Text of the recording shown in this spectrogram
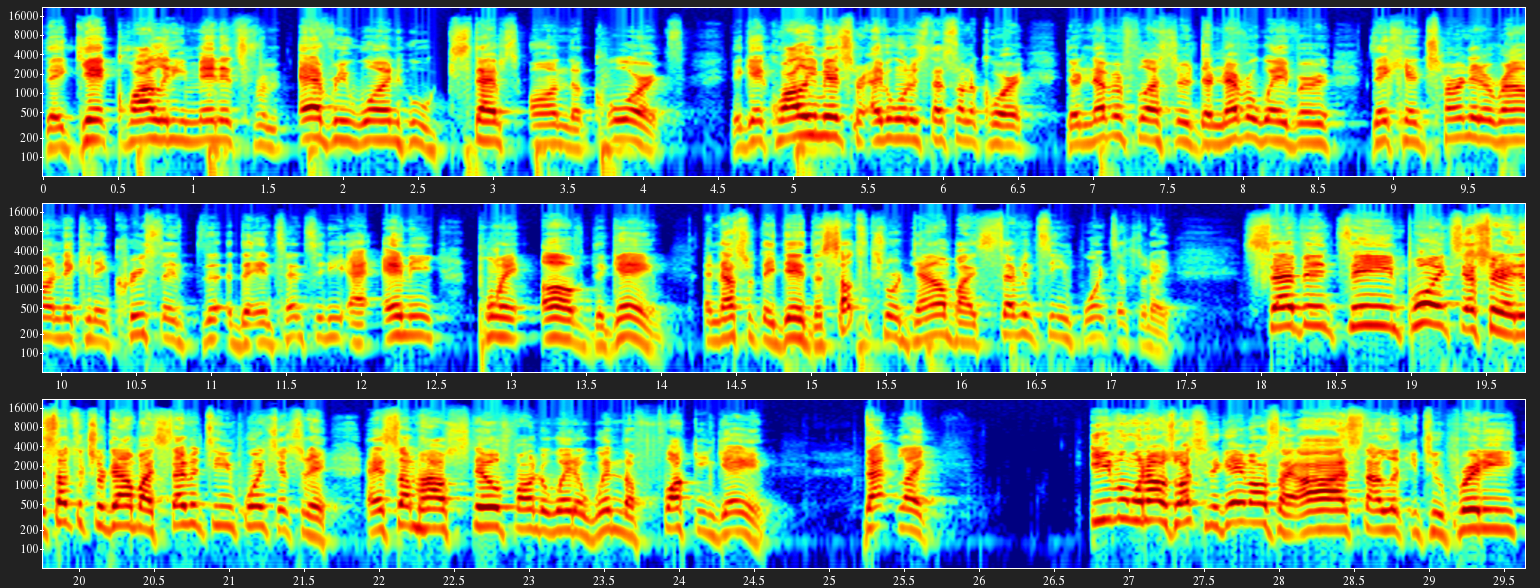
They get quality minutes from everyone who steps on the court. They get quality minutes from everyone who steps on the court. They're never flustered. They're never wavered. They can turn it around. They can increase the, the, the intensity at any point of the game. And that's what they did. The Celtics were down by 17 points yesterday. 17 points yesterday. The Celtics were down by 17 points yesterday and somehow still found a way to win the fucking game. That, like, even when I was watching the game, I was like, ah, it's not looking too pretty.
